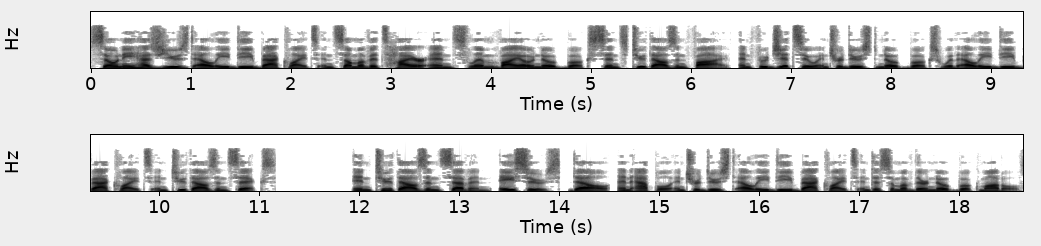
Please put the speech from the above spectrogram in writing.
Sony has used LED backlights in some of its higher-end Slim Vaio notebooks since 2005, and Fujitsu introduced notebooks with LED backlights in 2006. In 2007, Asus, Dell, and Apple introduced LED backlights into some of their notebook models.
